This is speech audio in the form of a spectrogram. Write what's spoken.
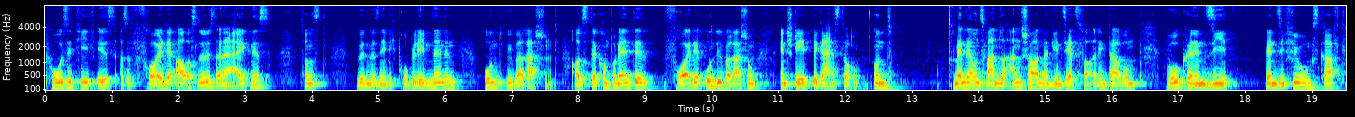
positiv ist, also Freude auslöst, ein Ereignis, sonst würden wir es nämlich Problem nennen und überraschend. Aus der Komponente Freude und Überraschung entsteht Begeisterung. Und wenn wir uns Wandel anschauen, dann geht es jetzt vor allen Dingen darum, wo können Sie, wenn Sie Führungskraft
